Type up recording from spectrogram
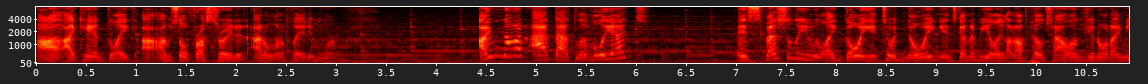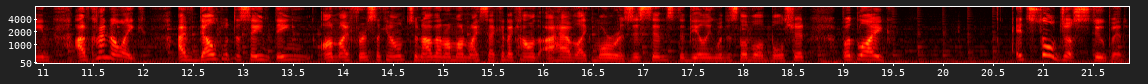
uh, I can't, like, I'm so frustrated, I don't want to play anymore. I'm not at that level yet, especially like going into it knowing it's gonna be like an uphill challenge you know what i mean? I've kind of like i've dealt with the same thing on my first account so now that i'm on my second account i have like more resistance to dealing with this level of bullshit. But like it's still just stupid.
